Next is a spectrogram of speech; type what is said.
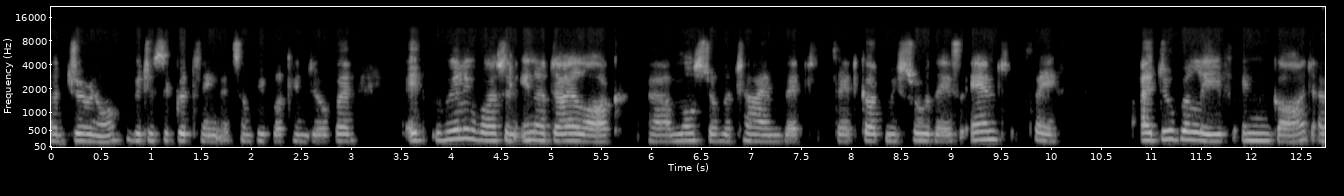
a journal, which is a good thing that some people can do, but it really was an inner dialogue uh, most of the time that that got me through this and faith I do believe in God. I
